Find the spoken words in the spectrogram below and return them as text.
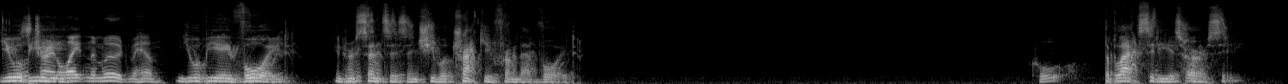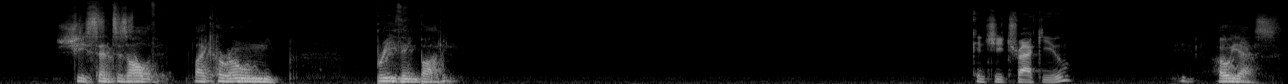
You will Just be trying to lighten the mood, man. you will be a void in her senses, and she will track you from that void. Cool. The Black City is her city. She senses all of it, like her own breathing body. Can she track you? Oh, yes.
